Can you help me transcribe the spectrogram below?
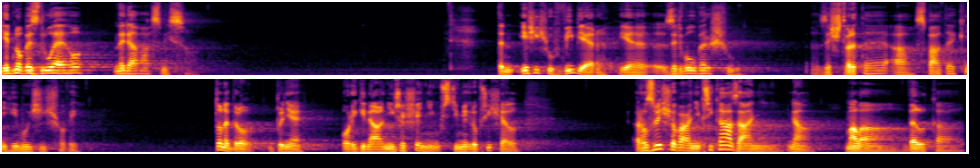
Jedno bez druhého nedává smysl. Ten Ježíšův výběr je ze dvou veršů ze čtvrté a z páté knihy Mojžíšovi. To nebylo úplně originální řešení, už s tím někdo přišel. Rozlišování přikázání na malá, velká,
